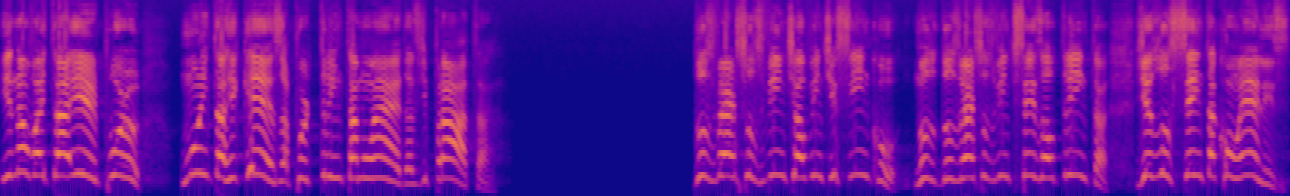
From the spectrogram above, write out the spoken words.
E não vai trair por muita riqueza, por 30 moedas de prata. Dos versos 20 ao 25, no, dos versos 26 ao 30, Jesus senta com eles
